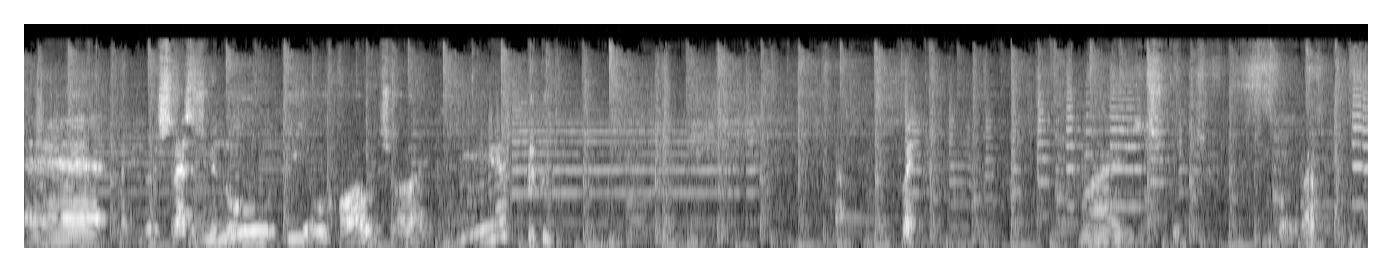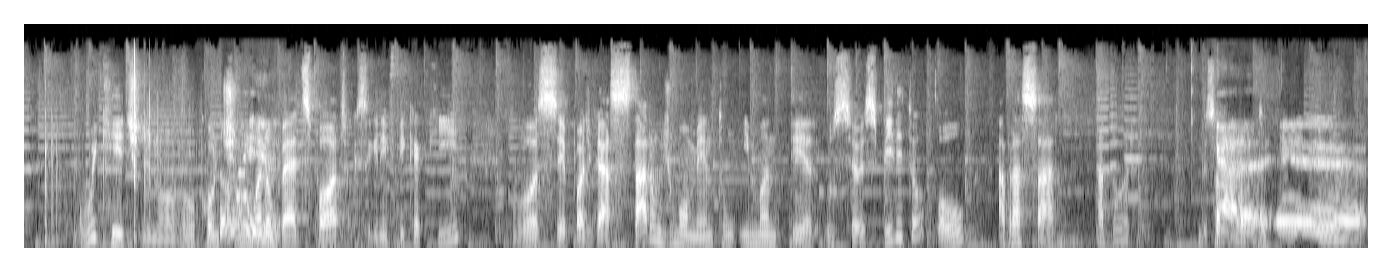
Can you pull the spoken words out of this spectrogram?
é, peraí, meu estresse diminui e eu rolo. Deixa eu rolar aqui. Tá. Foi? Mais espíritos. Foi, agora foi. Weak hit de novo, Então continua aí. no bad spot, o que significa que você pode gastar um de momentum e manter o seu espírito ou abraçar a dor. Cara, oponente. é.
